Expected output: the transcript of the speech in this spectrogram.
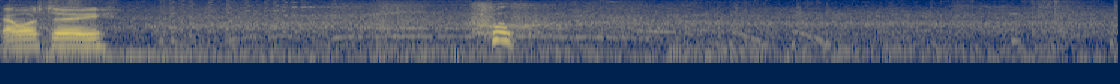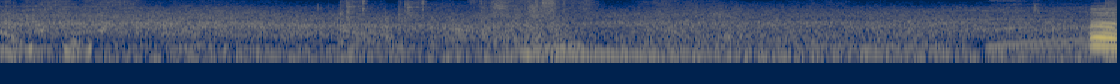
That was too. Whew. Hmm,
